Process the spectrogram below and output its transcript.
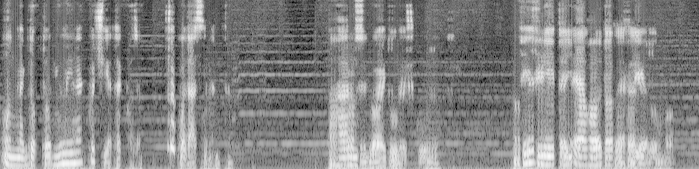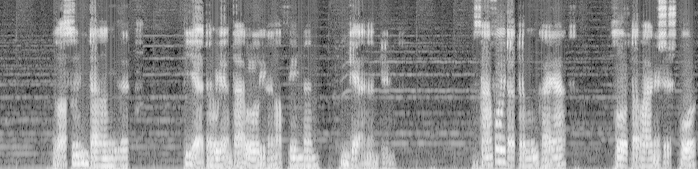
Mondd meg doktor Millének, hogy sietek haza. Csak vadászni mentem. A háromszög ajtó becskódott. A férfi léptei elhaltak lefelé a domba. Az asszony utána nézett, figyelte, hogyan távolodik a napfényben, míg el nem tűnt. Aztán folytatta munkáját, szórta a mágneses sport,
